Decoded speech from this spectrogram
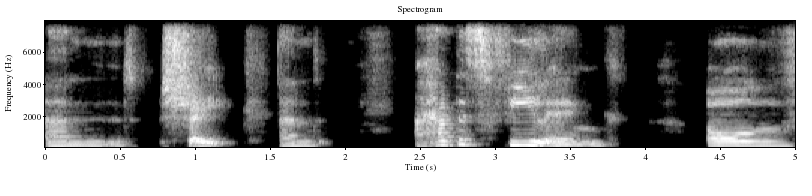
and shake. And I had this feeling of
